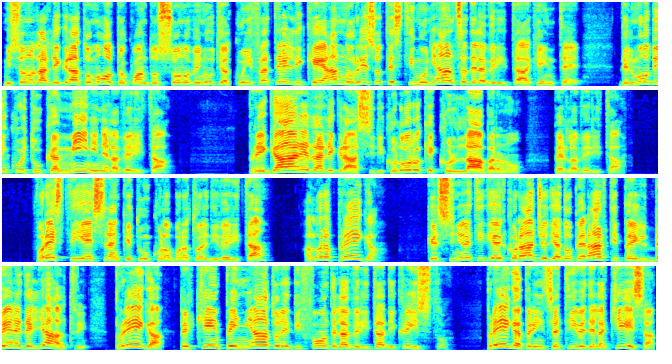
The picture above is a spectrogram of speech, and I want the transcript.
Mi sono rallegrato molto quando sono venuti alcuni fratelli che hanno reso testimonianza della verità che è in te, del modo in cui tu cammini nella verità. Pregare e rallegrarsi di coloro che collaborano per la verità. Vorresti essere anche tu un collaboratore di verità? Allora prega, che il Signore ti dia il coraggio di adoperarti per il bene degli altri. Prega per chi è impegnato nel diffondere la verità di Cristo. Prega per iniziative della Chiesa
